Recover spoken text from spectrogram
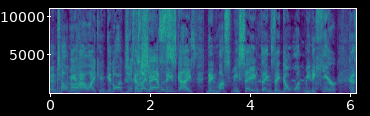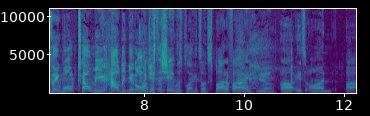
and tell me how I can get on. Because I've asked these guys, they must be saying things they don't want me to hear because they won't tell me how to get on. But just a shameless plug. It's on Spotify. Yeah. Uh, it's on uh,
